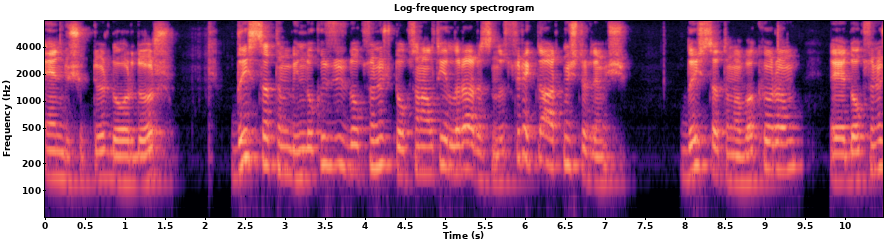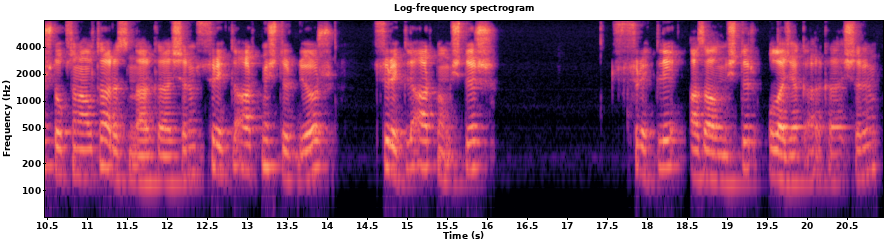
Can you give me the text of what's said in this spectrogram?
en düşüktür. Doğrudur. Dış satım 1993-96 yılları arasında sürekli artmıştır demiş. Dış satıma bakıyorum. 93-96 e, arasında arkadaşlarım sürekli artmıştır diyor. Sürekli artmamıştır. Sürekli azalmıştır olacak arkadaşlarım.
